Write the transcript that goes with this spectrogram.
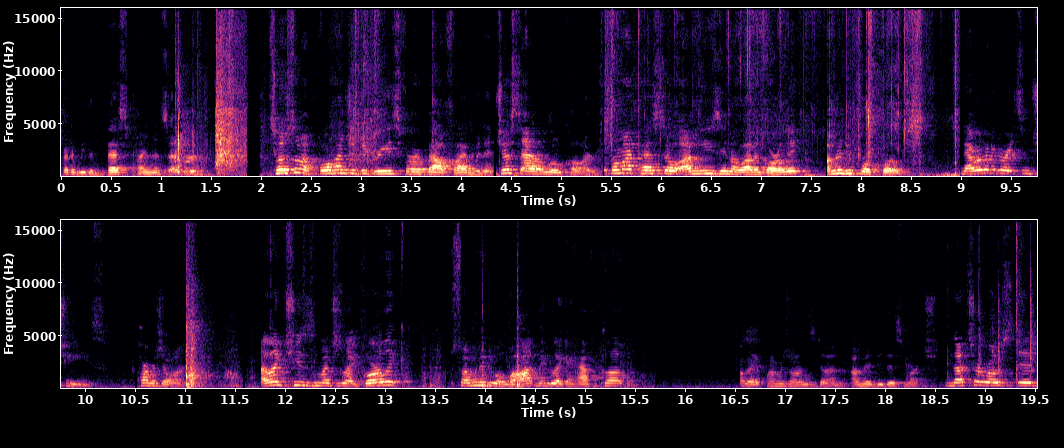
Gotta be the best pine nuts ever. Toast them at 400 degrees for about five minutes, just to add a little color. For my pesto, I'm using a lot of garlic. I'm gonna do four cloves. Now we're gonna grate some cheese, Parmesan. I like cheese as much as I like garlic, so I'm gonna do a lot, maybe like a half a cup. Okay, Parmesan's done. I'm gonna do this much. Nuts are roasted.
